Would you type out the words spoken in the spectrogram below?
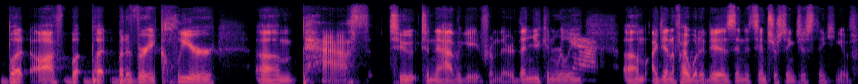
but off but but but a very clear um, path to to navigate from there. Then you can really yeah. um, identify what it is and it's interesting just thinking of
